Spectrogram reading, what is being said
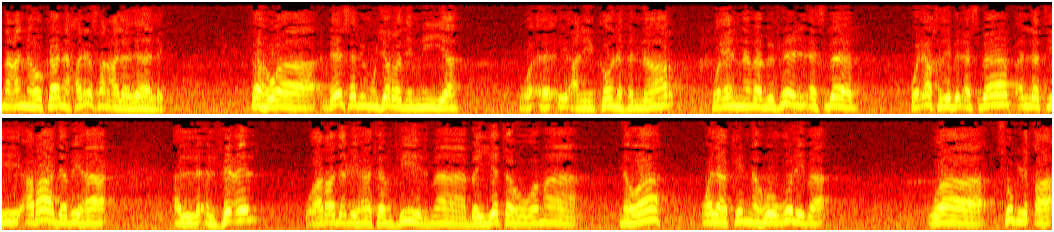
مع أنه كان حريصا على ذلك. فهو ليس بمجرد النية يعني كونه في النار وإنما بفعل الأسباب والأخذ بالأسباب التي أراد بها الفعل وأراد بها تنفيذ ما بيته وما نواه ولكنه غلب وسبق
